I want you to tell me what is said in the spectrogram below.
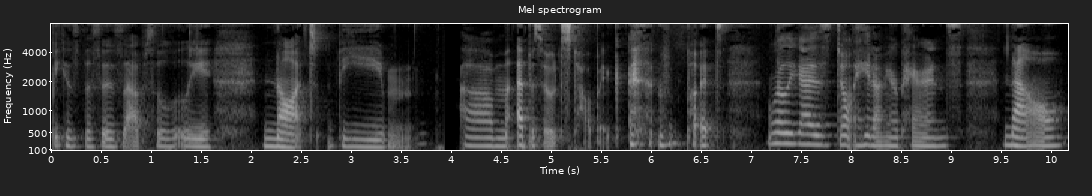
because this is absolutely not the um, episode's topic. but really, guys, don't hate on your parents now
